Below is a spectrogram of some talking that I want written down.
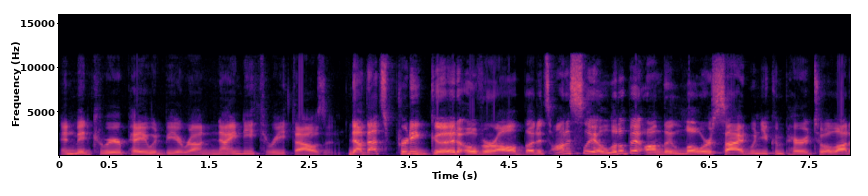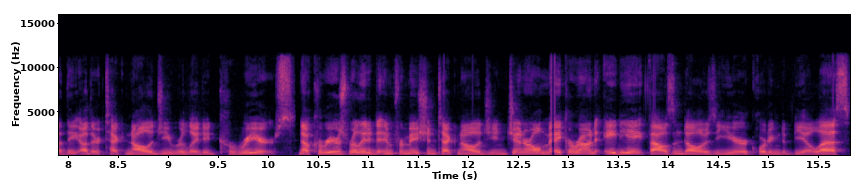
and mid-career pay would be around $93,000. Now that's pretty good overall, but it's honestly a little bit on the lower side when you compare it to a lot of the other technology-related careers. Now careers related to information technology in general make around $88,000 a year according to BLS,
